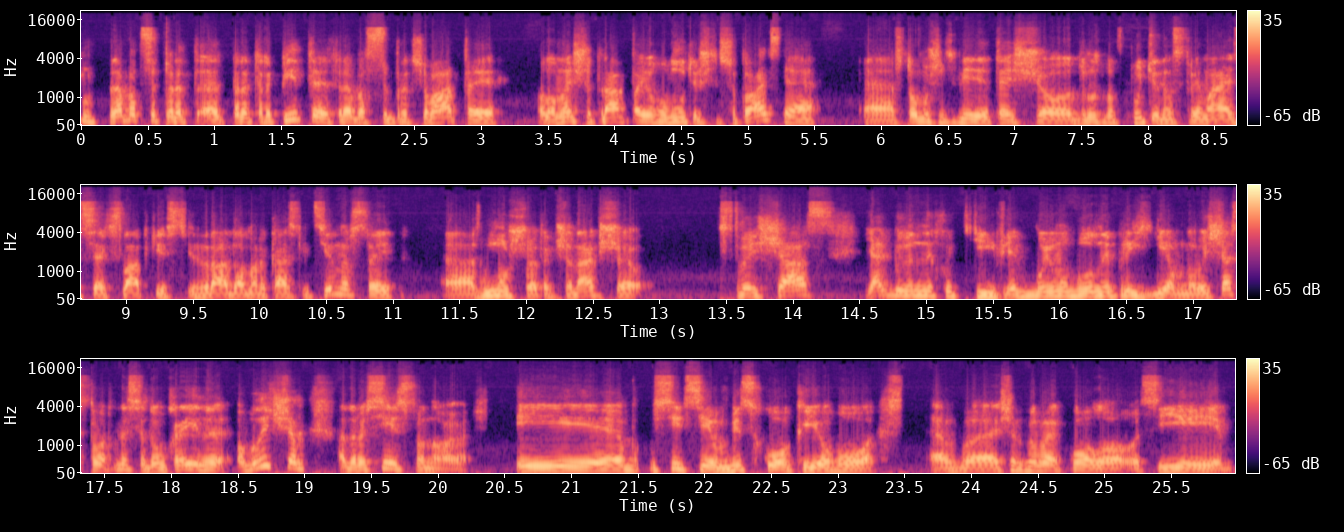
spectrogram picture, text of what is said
ну, треба це перет- перетерпіти, треба з цим працювати. Головне, що Трампа його внутрішня ситуація, в тому числі те, що дружба з Путіним сприймається як слабкість і зрада американських цінностей, е, змушує так чи інакше весь час, як би він не хотів, як би йому було неприємно, весь час повернутися до України обличчям, а до Росії спиною. І всі ці відскоки його е, в чергове коло оцієї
